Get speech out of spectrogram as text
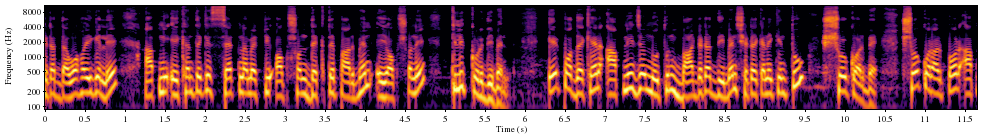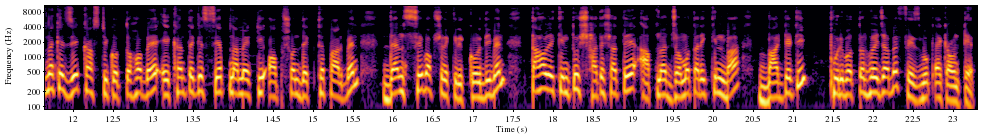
সেটা দেওয়া হয়ে গেলে আপনি এখান থেকে সেট নামে একটি অপশন দেখতে পারবেন। এই অপশনে ক্লিক করে দিবেন। এরপর দেখেন আপনি যে নতুন বার্থডেটা দিবেন সেটা এখানে কিন্তু শো করবে। শো করার পর আপনাকে যে কাজটি করতে হবে, এখান থেকে সেভ নামে একটি অপশন দেখতে পারবেন। দেন সেভ অপশনে ক্লিক করে দিবেন। তাহলে কিন্তু সাথে সাথে আপনার জন্ম তারিখ কিংবা বার্থডেটি পরিবর্তন হয়ে যাবে ফেসবুক অ্যাকাউন্টের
